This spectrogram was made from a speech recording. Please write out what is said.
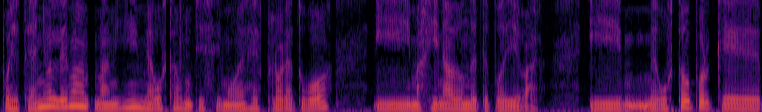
Pues este año el lema a mí me ha gustado muchísimo, es explora tu voz y imagina dónde te puede llevar. Y me gustó porque,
